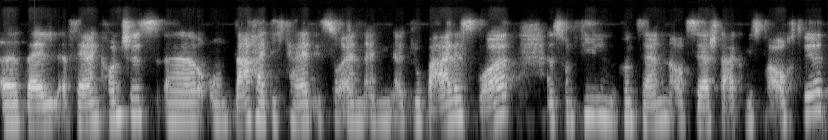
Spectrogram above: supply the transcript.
äh, weil Fair and Conscious äh, und Nachhaltigkeit ist so ein, ein globales Wort, das von vielen Konzernen auch sehr stark missbraucht wird.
